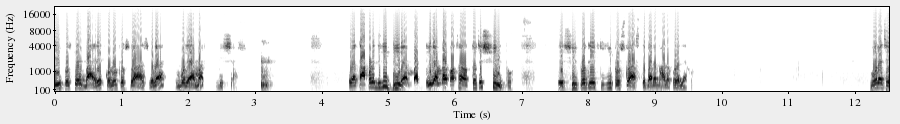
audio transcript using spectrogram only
এই প্রশ্নের বাইরে কোনো প্রশ্ন আসবে না বলে আমার বিশ্বাস। এবার তারপরে দেখি ডি নাম্বার ডি নাম্বার কথা অর্থ হচ্ছে শিল্প। এই শিল্প থেকে কি কি প্রশ্ন আসতে পারে ভালো করে দেখো। বলেছে,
